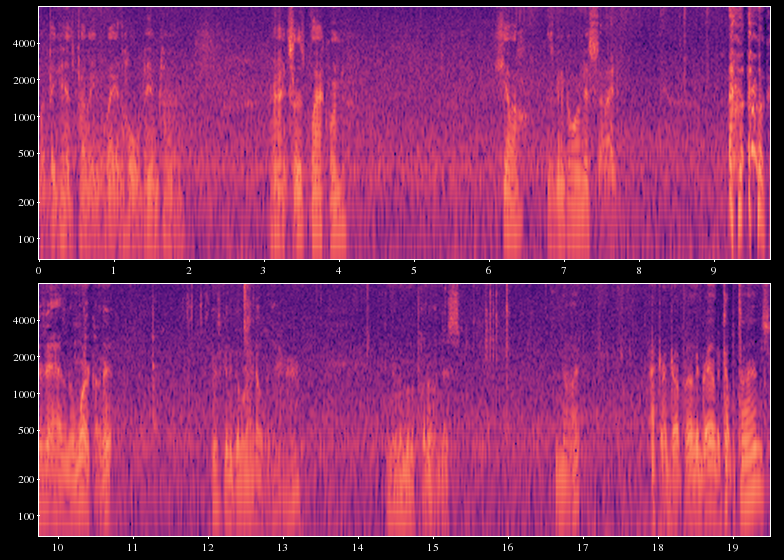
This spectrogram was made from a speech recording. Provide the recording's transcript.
My big head's probably in the way the whole damn time. Alright, so this black one here is to go on this side because it has no mark on it. It's going to go right over there. And then I'm going to put on this nut after I drop it on the ground a couple times.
